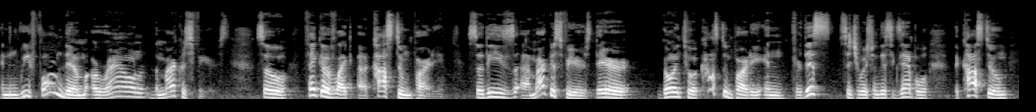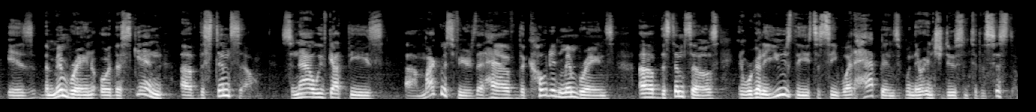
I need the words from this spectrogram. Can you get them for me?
and then reformed them around the microspheres. So think of like a costume party. So these uh, microspheres, they're going to a costume party, and for this situation, this example, the costume is the membrane or the skin of the stem cell. So now we've got these uh, microspheres that have the coated membranes of the stem cells, and we're going to use these to see what happens when they're introduced into the system.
